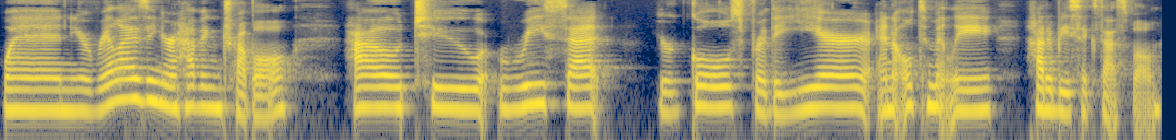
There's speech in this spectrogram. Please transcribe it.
when you're realizing you're having trouble, how to reset your goals for the year, and ultimately how to be successful.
